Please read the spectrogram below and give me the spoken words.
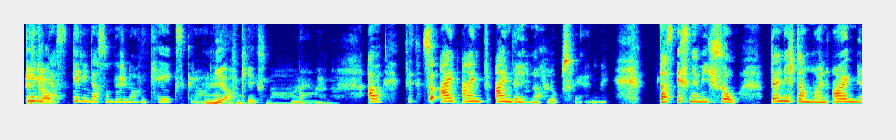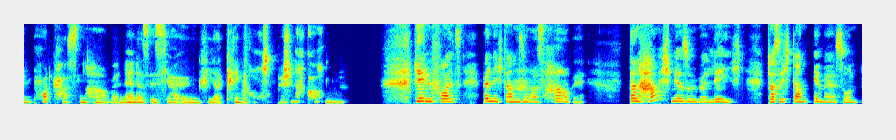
Geht, Ich Ihnen glaube, das, geht Ihnen das so ein bisschen auf den Keks gerade? mir auf den Keks? Nein. Nein. nein, nein. Aber so ein, ein, ein will ich noch loswerden. Das ist nämlich so, wenn ich dann meinen eigenen Podcasten habe, ne, das ist ja irgendwie, das klingt auch so ein bisschen nach Kochen. Ne? Jedenfalls, wenn ich dann sowas habe, dann habe ich mir so überlegt, dass ich dann immer so ein,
